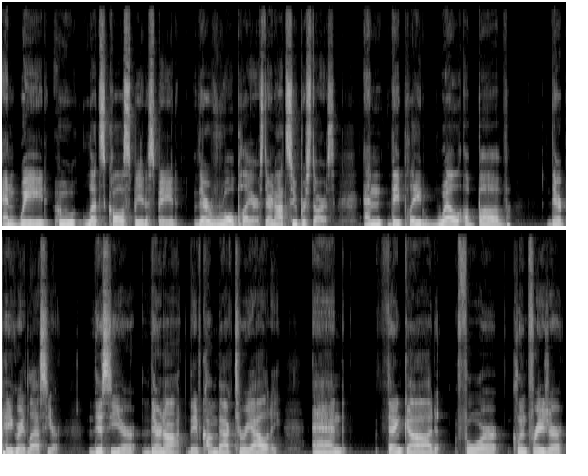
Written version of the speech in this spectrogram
and Wade, who, let's call a spade a spade, they're role players. They're not superstars. And they played well above their pay grade last year. This year, they're not. They've come back to reality. And thank God for Clint Frazier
